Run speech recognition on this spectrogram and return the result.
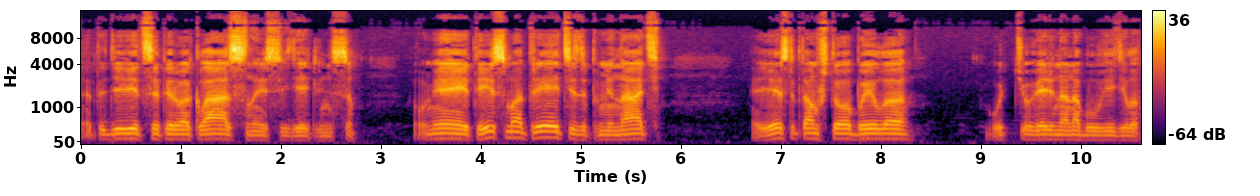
Эта девица первоклассная свидетельница. Умеет и смотреть, и запоминать. Если б там что было, будьте уверены, она бы увидела.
